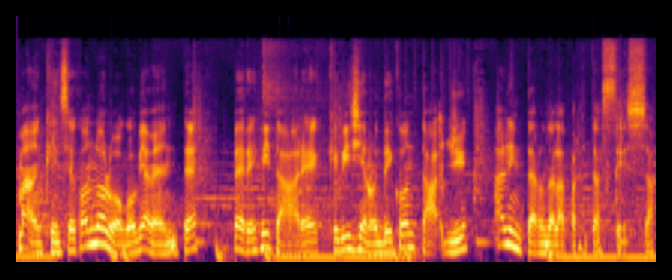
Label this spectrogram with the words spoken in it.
ma anche in secondo luogo ovviamente per evitare che vi siano dei contagi all'interno della partita stessa.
